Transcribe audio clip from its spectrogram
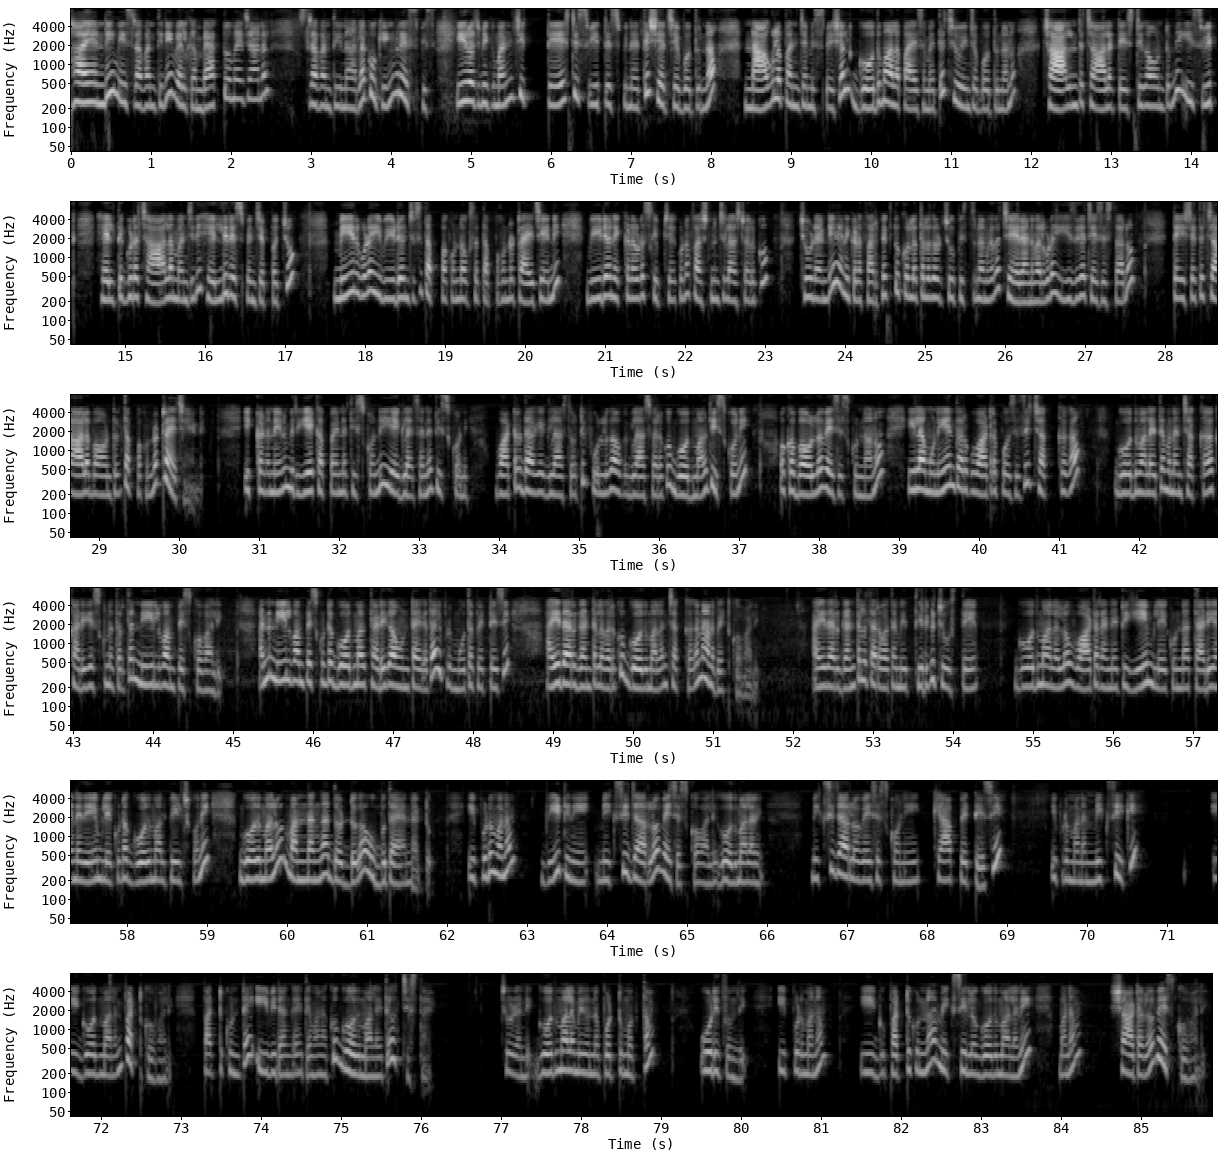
Hi అండి మీ స్రవంతిని. Welcome back to my channel. Sravanthi Narla cooking recipes. ఈరోజు మీకు మంచి టేస్టీ స్వీట్ రెసిపీని అయితే షేర్ చేయబోతున్నా. నాగుల పంచమి స్పెషల్ గోధుమాల పాయసం అయితే చూపించబోతున్నాను. చాలా అంటే చాలా టేస్టీగా ఉంటుంది. ఈ స్వీట్ హెల్త్కి కూడా చాలా మంచిది. హెల్దీ రెసిపీ అని చెప్పొచ్చు. మీరు కూడా ఈ వీడియోని చూసి తప్పకుండా ఒకసారి తప్పకుండా ట్రై చేయండి. వీడియోని ఎక్కడ కూడా స్కిప్ చేయకుండా ఫస్ట్ నుంచి లాస్ట్ వరకు చూడండి. నేను ఇక్కడ పర్ఫెక్ట్ కొలతలతో చూపిస్తున్నాను కదా. చేయరాని వాళ్ళు కూడా ఈజీగా చేసేస్తారు. టేస్ట్ అయితే చాలా బాగుంటుంది. తప్పకుండా ట్రై చేయండి. ఇక్కడ నేను మీరు ఏ కప్ అయినా తీసుకోండి ఏ గ్లాస్ అయినా తీసుకోండి. వాటర్ తాగే గ్లాస్ తోటి ఫుల్గా ఒక గ్లాస్ వరకు గోధుమలు తీసుకొని ఒక బౌల్లో వేసేసుకున్నాను. ఇలా మునిగేంత వరకు వాటర్ పోసేసి చక్కగా గోధుమలు అయితే మనం చక్కగా కడిగేసుకున్న తర్వాత నీళ్ళు పంపేసుకోవాలి అంటే నీళ్ళు పంపేసుకుంటే గోధుమలు తడిగా ఉంటాయి కదా ఇప్పుడు మూత పెట్టేసి ఐదారు గంటల వరకు గోధుమలను చక్కగా నానబెట్టుకోవాలి. ఐదారు గంటల తర్వాత మీరు తిరిగి చూస్తే గోధుమలలో వాటర్ అనేటివి ఏం లేకుండా తడి అనేది ఏం లేకుండా గోధుమలు పీల్చుకొని గోధుమలు మందంగా దొడ్డుగా ఉబ్బుతాయి అన్నట్టు. ఇప్పుడు మనం వీటిని మిక్సీ జార్లో వేసేసుకోవాలి గోధుమలని. మిక్సీ జార్లో వేసేసుకొని క్యాప్ పెట్టేసి ఇప్పుడు మనం మిక్సీకి ఈ గోధుమలను పట్టుకోవాలి. పట్టుకుంటే ఈ విధంగా అయితే మనకు గోధుమలు అయితే వచ్చేస్తాయి. చూడండి గోధుమల మీద ఉన్న పొట్టు మొత్తం ఊడుతుంది. ఇప్పుడు మనం ఈ పట్టుకున్న మిక్సీలో గోధుమలని మనం షాటలో వేసుకోవాలి.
